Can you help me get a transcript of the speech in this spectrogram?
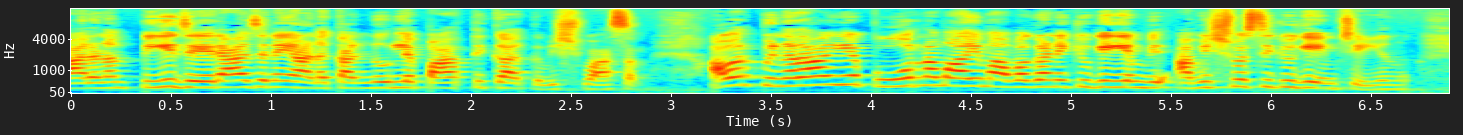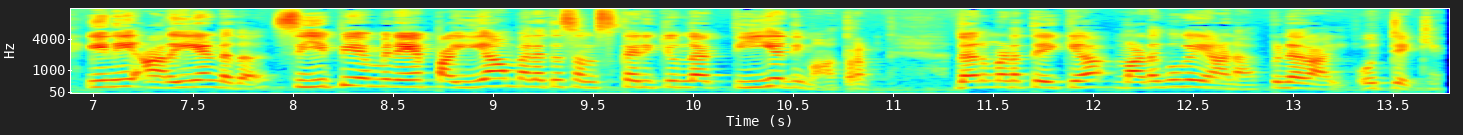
കാരണം പി ജയരാജനെയാണ് കണ്ണൂരിലെ പാർട്ടിക്കാർക്ക് വിശ്വാസം. അവർ പിണറായിയെ പൂർണമായും അവഗണിക്കുകയും അവിശ്വസിക്കുകയും ചെയ്യുന്നു. ഇനി അറിയേണ്ടത് സി പി എമ്മിനെ പയ്യാമ്പലത്ത് സംസ്കരിക്കുന്ന തീയതി മാത്രം. ധർമ്മടത്തേക്ക് മടങ്ങുകയാണ് പിണറായി ഒറ്റയ്ക്ക്.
